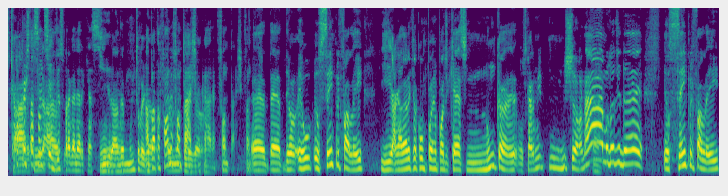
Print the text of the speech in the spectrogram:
é Cara, uma prestação que de serviço pra galera que Que assina. irado, né? é muito legal. A plataforma é, muito fantástica, legal. cara. Fantástica, fantástica. É, é, eu, eu, eu sempre falei, e a galera que acompanha o podcast nunca. Os caras me, me chamam, ah, mudou de ideia. Eu sempre falei,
